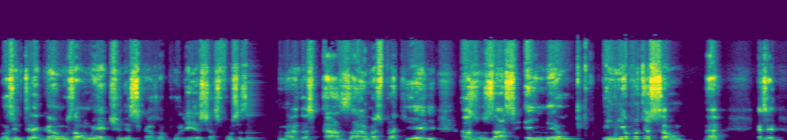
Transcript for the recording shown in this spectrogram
nós entregamos a um ente, nesse caso a polícia, as Forças Armadas, as armas para que ele as usasse em, meu, em minha proteção. Né? Quer dizer,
